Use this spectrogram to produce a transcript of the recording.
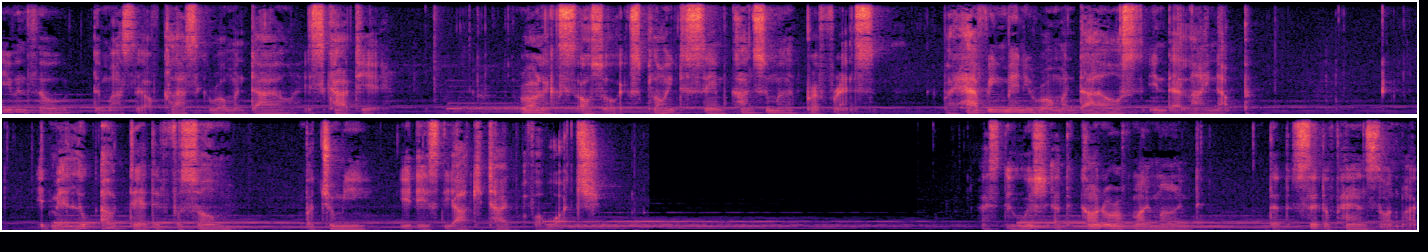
Even though the master of classic Roman dial is Cartier, Rolex also exploit the same consumer preference by having many Roman dials in their lineup. It may look outdated for some, but to me, it is the archetype of a watch. I still wish at the corner of my mind that the set of hands on my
